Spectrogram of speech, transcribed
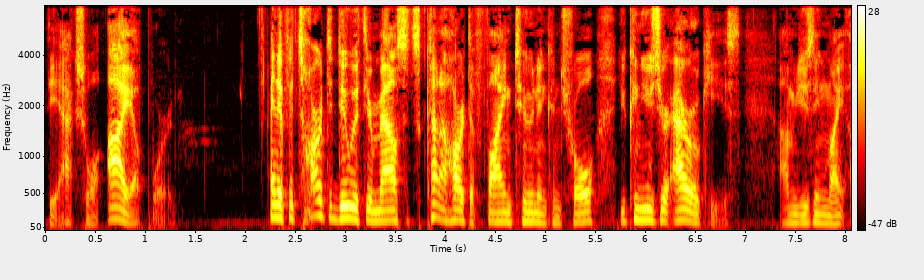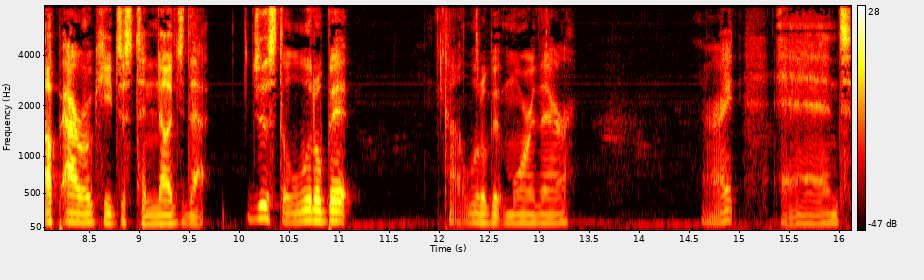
the actual eye upward. And if it's hard to do with your mouse, it's kind of hard to fine tune and control. You can use your arrow keys. I'm using my up arrow key just to nudge that just a little bit, kind of a little bit more there. All right. And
